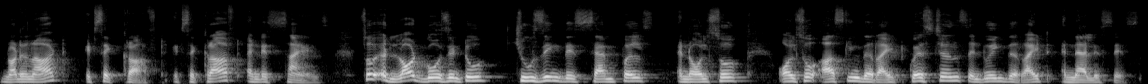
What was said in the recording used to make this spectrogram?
not an art, it's a craft. It's a craft and a science. So a lot goes into choosing these samples and also also asking the right questions and doing the right analysis.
